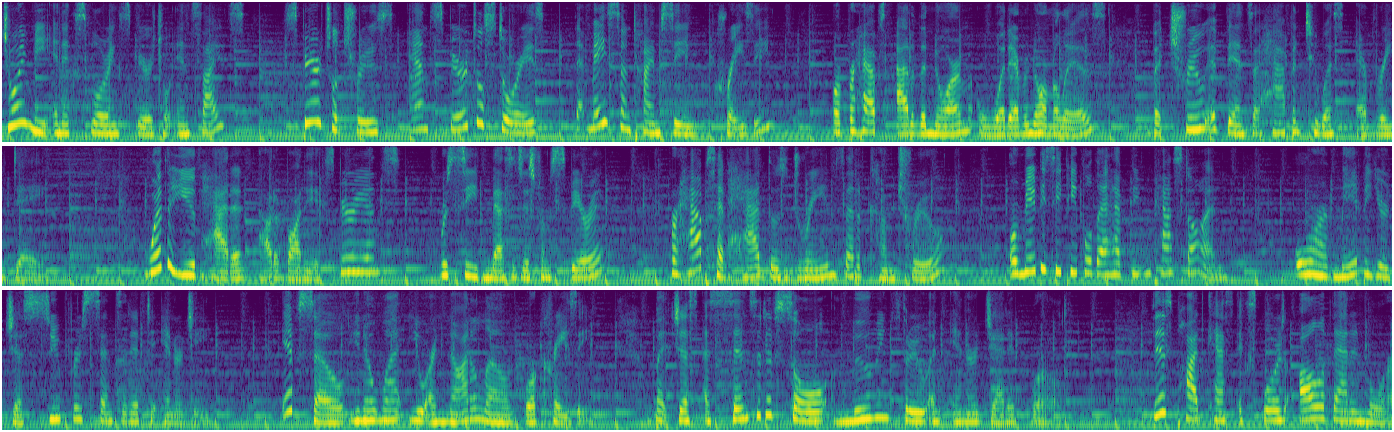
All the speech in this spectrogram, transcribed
Join me in exploring spiritual insights, spiritual truths, and spiritual stories that may sometimes seem crazy or perhaps out of the norm, whatever normal is, but true events that happen to us every day. Whether you've had an out of body experience, received messages from spirit, perhaps have had those dreams that have come true, or maybe see people that have even passed on or maybe you're just super sensitive to energy. If so, you know what? You are not alone or crazy, but just a sensitive soul moving through an energetic world. This podcast explores all of that and more,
